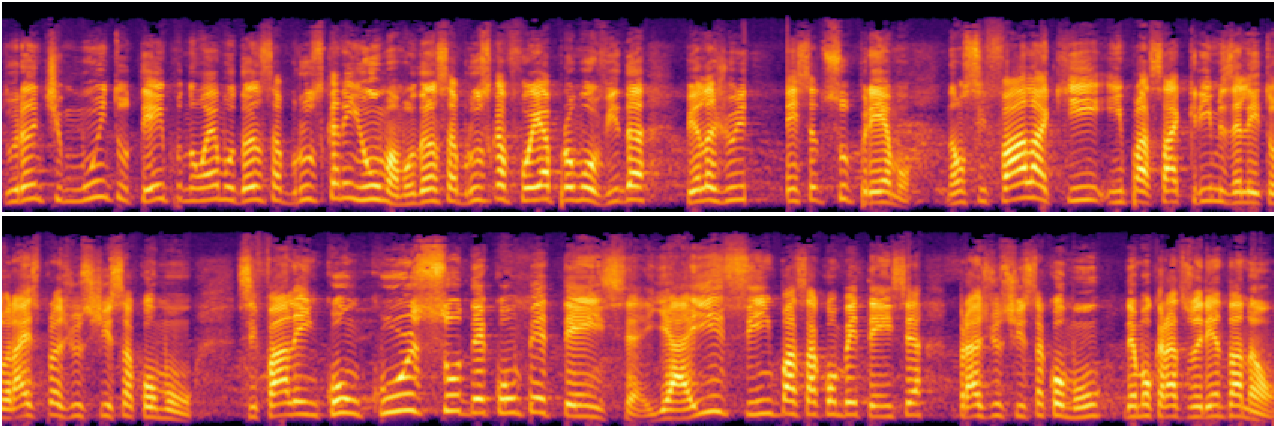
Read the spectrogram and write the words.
durante muito tempo, não é mudança brusca nenhuma. A mudança brusca foi a promovida pela jurisprudência do Supremo. Não se fala aqui em passar crimes eleitorais para a justiça comum. Se fala em concurso de competência. E aí sim passar competência para a justiça comum. Democratas orienta não.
